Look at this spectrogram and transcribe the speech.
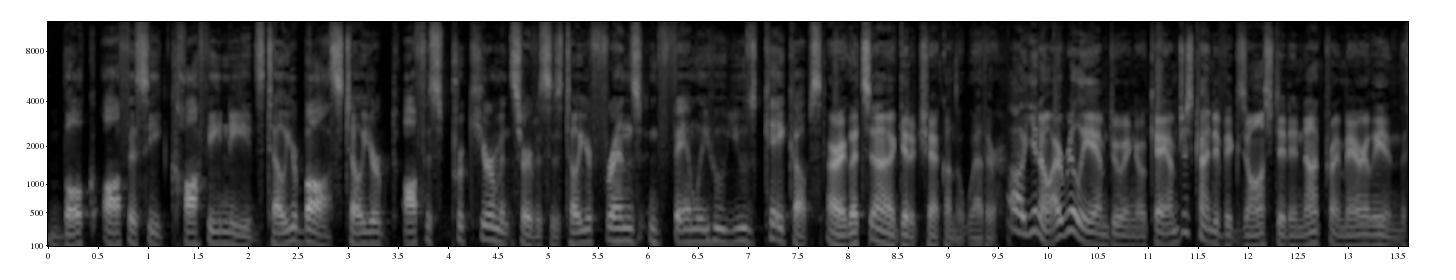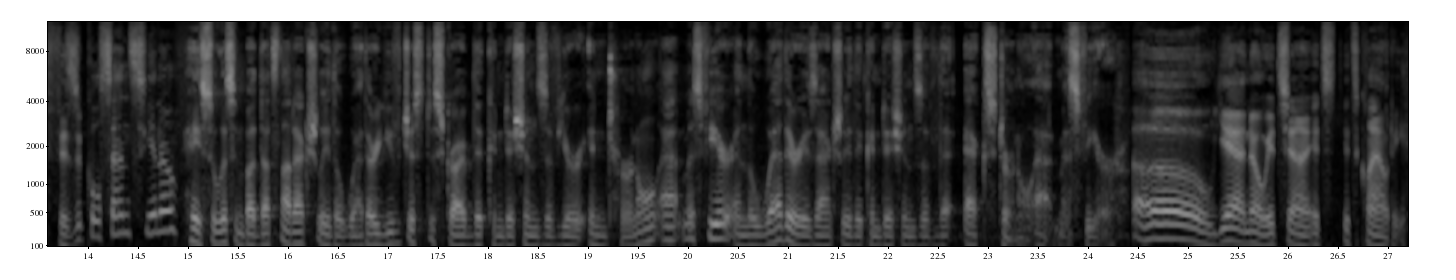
bulk officey coffee needs. Tell your boss, tell your office procurement services, tell your friends and family who use K cups. All right, let's uh, get a check on the weather. Oh, you know, I really am doing okay. I'm just kind of exhausted and not primarily in the physical sense, you know? Hey, so listen, bud, that's not actually the weather. You've just described the conditions of your internal atmosphere, and the weather is actually the conditions of the external atmosphere. Oh, yeah, no, it's uh, it's it's cloudy.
